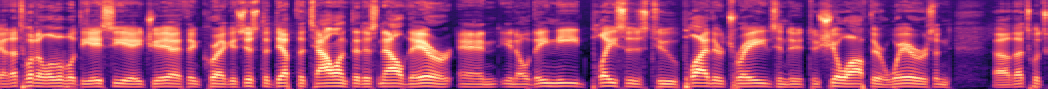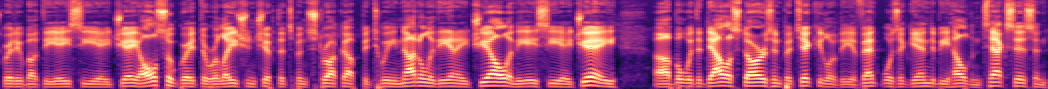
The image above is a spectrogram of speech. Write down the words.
Yeah, that's what I love about the ACHA. I think Craig is just the depth of talent that is now there, and you know they need places to ply their trades and to, to show off their wares, and uh, that's what's great about the ACHA. Also, great the relationship that's been struck up between not only the NHL and the ACHA, uh, but with the Dallas Stars in particular. The event was again to be held in Texas and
